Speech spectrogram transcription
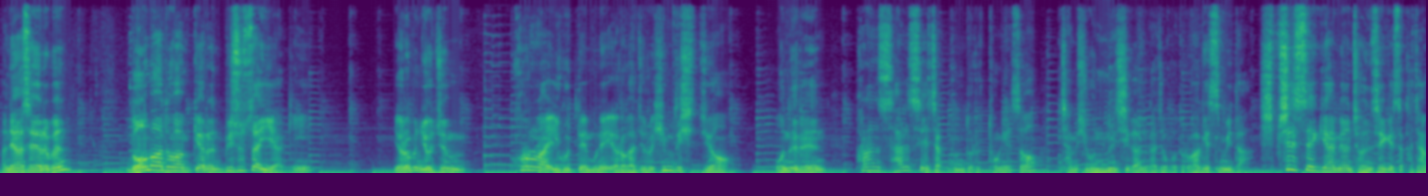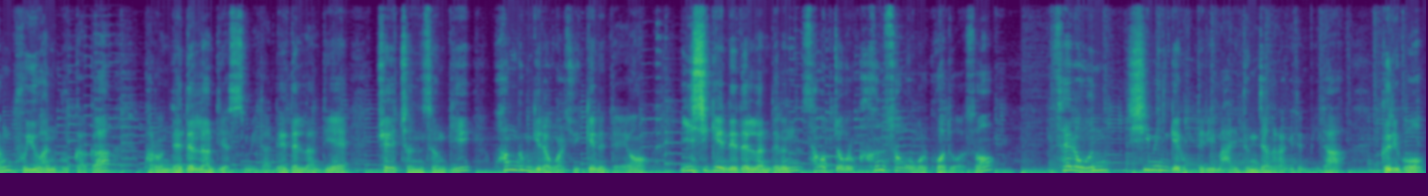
안녕하세요 여러분. 노마드와 함께하는 미술사 이야기. 여러분 요즘 코로나19 때문에 여러 가지로 힘드시죠? 오늘은 프란스 할스의 작품들을 통해서 잠시 웃는 시간을 가져보도록 하겠습니다. 17세기 하면 전 세계에서 가장 부유한 국가가 바로 네덜란드였습니다. 네덜란드의 최전성기 황금기라고 할 수 있겠는데요. 이 시기에 네덜란드는 상업적으로 큰 성공을 거두어서 새로운 시민 계급들이 많이 등장을 하게 됩니다. 그리고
